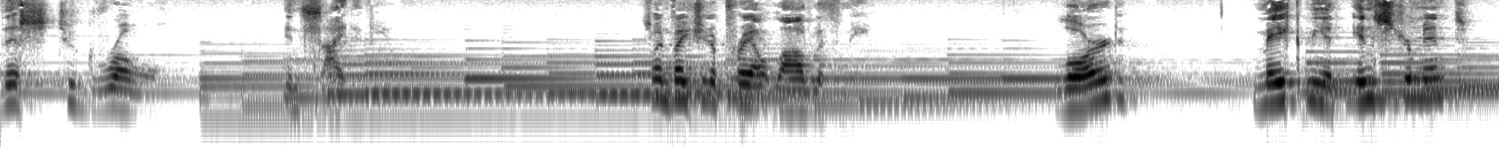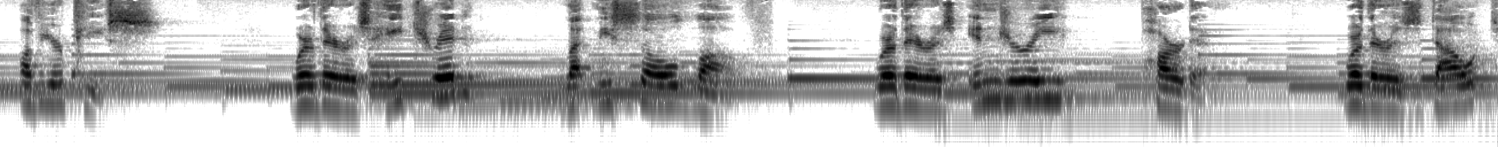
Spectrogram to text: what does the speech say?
this to grow inside of you. So I invite you to pray out loud with me. Lord, make me an instrument of your peace. Where there is hatred, let me sow love. Where there is injury, pardon. Where there is doubt,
